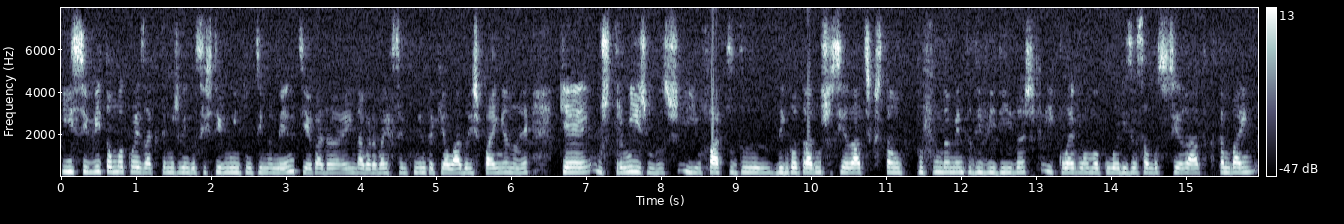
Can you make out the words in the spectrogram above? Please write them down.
E isso evita uma coisa a que temos vindo a assistir muito ultimamente, e agora, ainda agora bem recentemente aqui ao lado em Espanha, não é? Que é os extremismos e o facto de, de encontrarmos sociedades que estão profundamente divididas e que levam a uma polarização da sociedade que também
